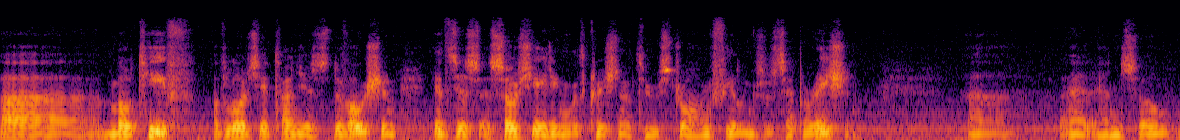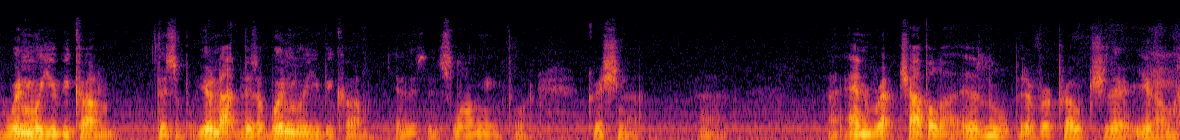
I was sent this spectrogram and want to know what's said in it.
uh, motif of Lord Chaitanya's devotion. It's just associating with Krishna through strong feelings of separation. Uh, and, so, when will you become visible? You're not visible. When will you become? You know, this, this longing for Krishna. Uh, and re- Chapala, a little bit of reproach there, you know,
